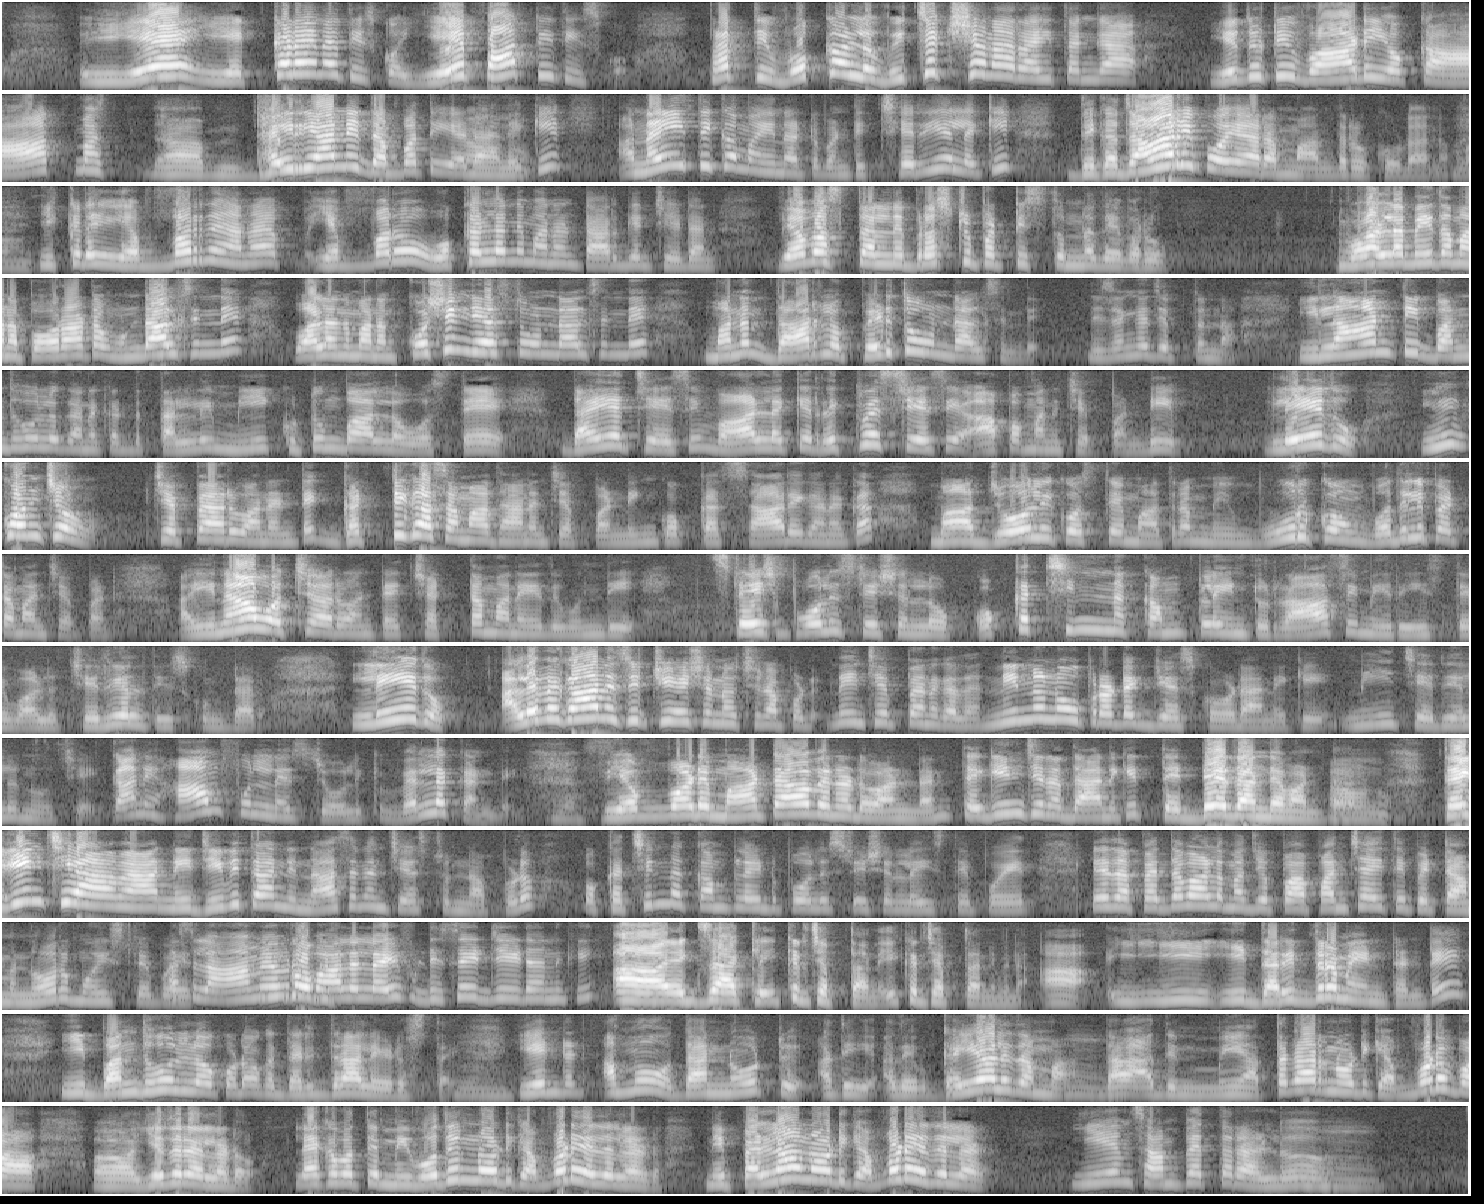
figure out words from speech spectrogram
ఏ ఎక్కడైనా తీసుకో ఏ పార్టీ తీసుకో. ప్రతి ఒక్కళ్ళు విచక్షణ రహితంగా ఎదుటి వాడి యొక్క ఆత్మ ధైర్యాన్ని దెబ్బతీయడానికి అనైతికమైనటువంటి చర్యలకి దిగజారిపోయారమ్మా అందరూ కూడాను. ఇక్కడ ఎవరిని అన ఎవ్వరో ఒకళ్ళని మనం టార్గెట్ చేయడానికి వ్యవస్థల్ని భ్రష్టు పట్టిస్తున్నది ఎవరు? వాళ్ళ మీద మన పోరాటం ఉండాల్సిందే వాళ్ళని మనం క్వశ్చన్ చేస్తూ ఉండాల్సిందే మనం దారిలో పెడుతూ ఉండాల్సిందే. నిజంగా చెప్తున్నా ఇలాంటి బంధువులు కనుక తల్లి మీ కుటుంబాల్లో వస్తే దయచేసి వాళ్ళకి రిక్వెస్ట్ చేసి ఆపమని చెప్పండి. లేదు ఇంకొంచెం చెప్పారు అని అంటే గట్టిగా సమాధానం చెప్పండి. ఇంకొకసారి గనక మా జోలికి వస్తే మాత్రం మేము ఊరుకోం వదిలిపెట్టమని చెప్పండి. అయినా వచ్చారు అంటే చట్టం అనేది ఉంది. స్టేషన్ పోలీస్ స్టేషన్లో ఒక్క చిన్న కంప్లైంట్ రాసి మీరు ఇస్తే వాళ్ళు చర్యలు తీసుకుంటారు. లేదు అలవగాని సిచ్యుయేషన్ వచ్చినప్పుడు నేను చెప్పాను కదా నిన్ను నువ్వు ప్రొటెక్ట్ చేసుకోవడానికి నీ చర్యలు నువ్వు చేయి. కానీ హార్మ్ఫుల్నెస్ జోలికి వెళ్ళకండి. ఎవ్వడి మాట వినడు అండని తెగించిన దానికి తెడ్డేదండం అంటారు. తెగించి ఆమె నీ జీవితాన్ని నాశనం చేస్తున్నప్పుడు ఒక చిన్న కంప్లైంట్ పోలీస్ స్టేషన్లో ఇస్తే పోయేది లేదా పెద్దవాళ్ళ మధ్య పంచాయతీ పెట్టి ఆమె నోరు మూయిస్తే పోయేది. అసలు ఆమె ఎవరు? వాళ్ళ లైఫ్ డిసైడ్ చేయడానికి? ఎగ్జాక్ట్లీ ఇక్కడ చెప్తాను ఇక్కడ చెప్తాను విన. ఈ ఈ దరిద్రం ఏంటంటే ఈ బంధువుల్లో కూడా ఒక దరిద్రాలు ఏడుస్తాయి. ఏంటంటే అమ్మో దాని నోటు అది అది గయ్యాలిదమ్మా దా- అది మీ అత్తగారి నోటికి ఎవ్వడు ఎదురెళ్ళడు. లేకపోతే మీ వదిన నోటికి ఎవ్వడు ఎదురెళ్ళడు. నీ పెళ్ళా నోటికి ఎవ్వడు ఎదురెళ్ళడు. ఏం చంపేస్తారు వాళ్ళు?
